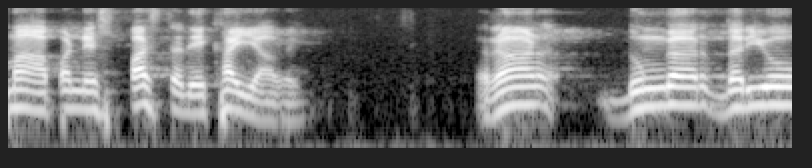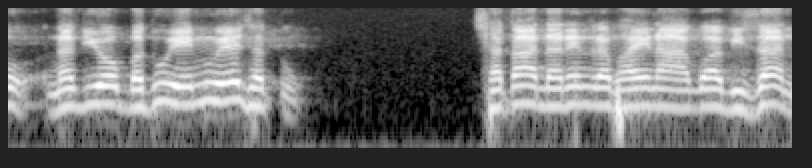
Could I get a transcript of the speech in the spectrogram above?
માં આપણને સ્પષ્ટ દેખાઈ આવે. રણ, ડુંગર, દરિયો, નદીઓ બધું એનું એ જ હતું. છતાં નરેન્દ્રભાઈના આગવા વિઝન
